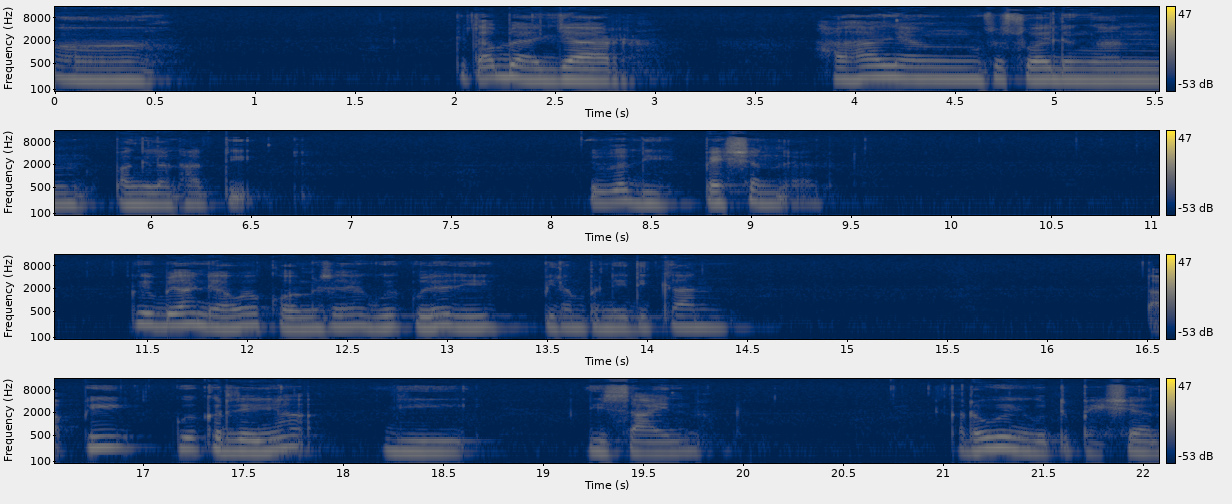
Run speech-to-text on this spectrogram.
uh, kita belajar hal-hal yang sesuai dengan panggilan hati. Itu tadi passion ya. Gue bilang di awal kalau misalnya gue kuliah di bidang pendidikan tapi gue kerjanya di desain. Karena gue ngikutin passion.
